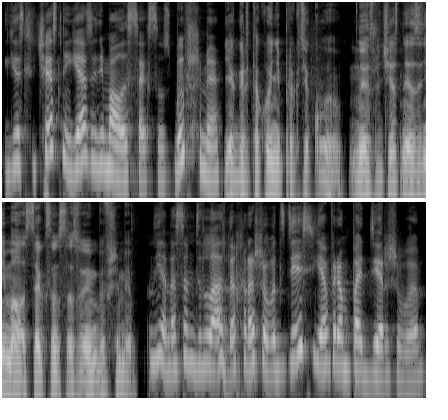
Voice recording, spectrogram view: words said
если честно, я занималась сексом с бывшими. Я, говорю, такое не практикую. Но, если честно, я занималась сексом со своими бывшими. Не, на самом деле, ладно, хорошо, вот здесь я прям поддерживаю.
